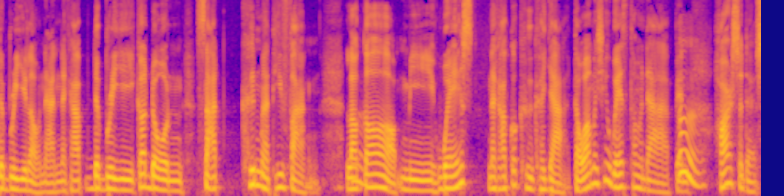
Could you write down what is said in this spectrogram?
debris เหล่านั้นนะครับ debris ก็โดนซัดขึ้นมาที่ฝั่ง แล้วก็มี waste นะครับก็คือขยะ แต่ว่าไม่ใช่ waste ธรรมดาเป็น hazardous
